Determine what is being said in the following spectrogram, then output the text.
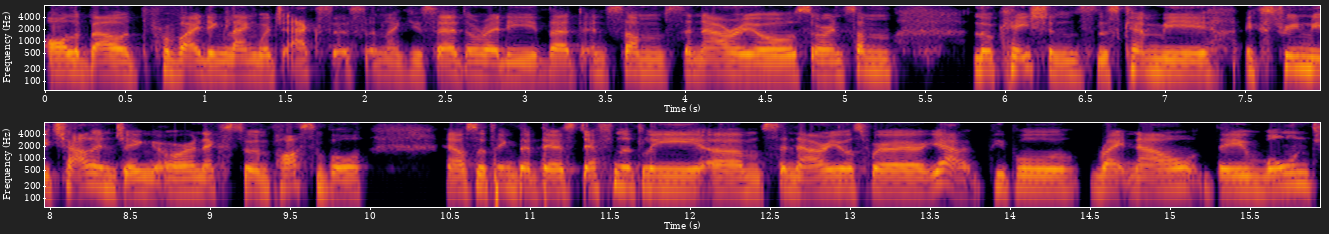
all about providing language access. And like you said already, that in some scenarios or in some locations, this can be extremely challenging or next to impossible. I also think that there's definitely um, scenarios where, yeah, people right now they won't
